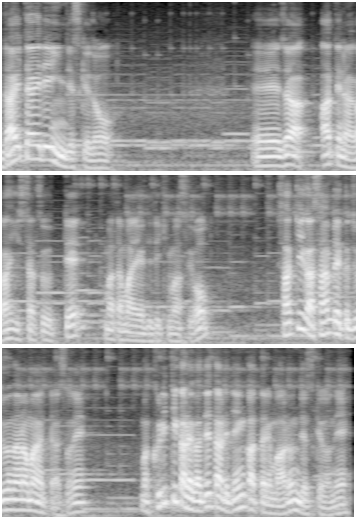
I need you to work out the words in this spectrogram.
大体でいいんですけど、えー、じゃあアテナが必殺打ってまた前が出てきますよさっきが317万やったんですよね、まあ、クリティカルが出たり出んかったりもあるんですけどね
